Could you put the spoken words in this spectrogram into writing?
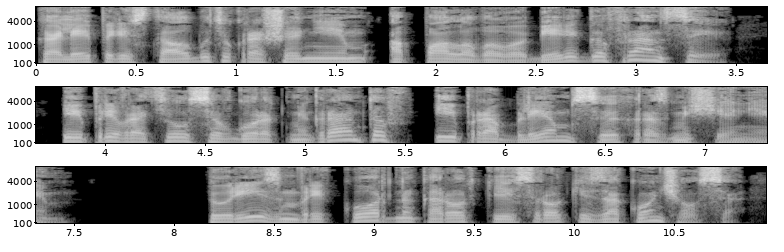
Кале перестал быть украшением опалового берега Франции и превратился в город мигрантов и проблем с их размещением. Туризм в рекордно короткие сроки закончился –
